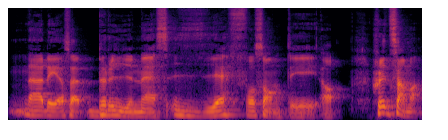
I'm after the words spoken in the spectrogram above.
när det är så här Brynäs IF och sånt i, ja, skitsamma.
